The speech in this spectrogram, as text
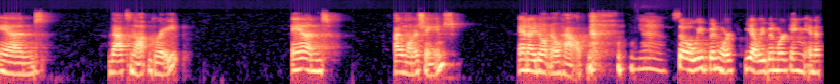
And that's not great. And I want to change. And I don't know how. yeah. So we've been work yeah, we've been working in a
